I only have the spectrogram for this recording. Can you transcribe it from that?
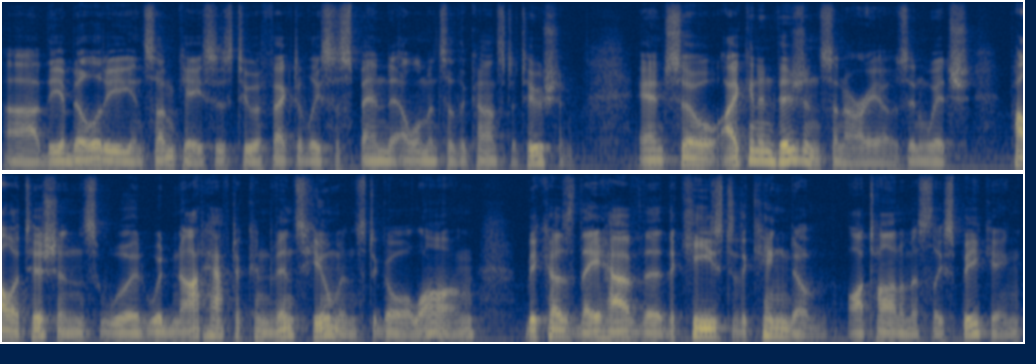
uh, the ability, in some cases, to effectively suspend elements of the Constitution. And so I can envision scenarios in which politicians would, would not have to convince humans to go along, because they have the, the keys to the kingdom, autonomously speaking,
